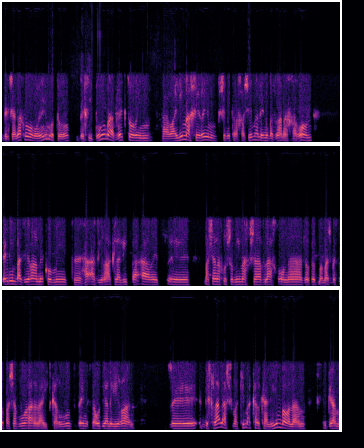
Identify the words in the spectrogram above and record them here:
וכשאנחנו רואים אותו בחיבור הוקטורים הרעים האחרים שמתרחשים עלינו בזמן האחרון, בין אם בזירה המקומית, אה, האווירה הכללית בארץ, מה שאנחנו שומעים עכשיו לאחרונה, זאת אומרת ממש בסוף השבוע, על ההתקרבות בין סעודיה לאיראן, ובכלל השווקים הכלכליים בעולם, גם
